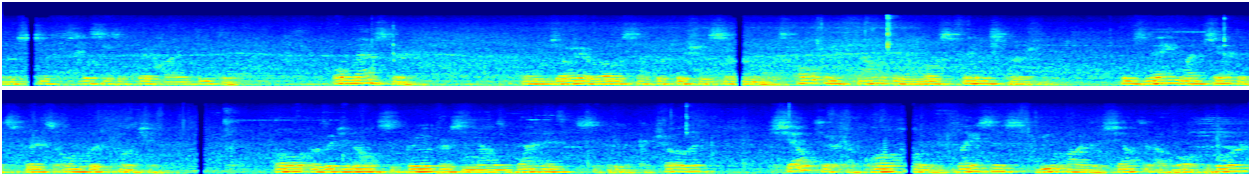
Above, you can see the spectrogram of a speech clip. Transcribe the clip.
This, is- this is a prayer by Aditi. O Master, the enjoyer of all sacrificial ceremonies, O infallible and most famous person, whose name when chanted spreads all good fortune. O original Supreme Personality Godhead, Supreme Controller, shelter of all holy places, you are the shelter of all poor,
